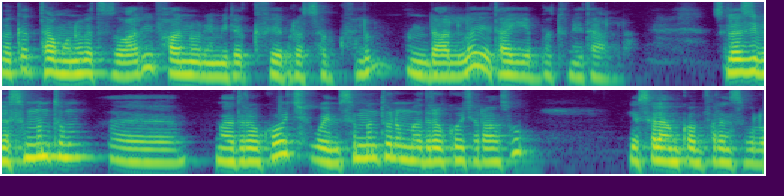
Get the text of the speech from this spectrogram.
በቀጥታም ሆነ በተዘዋዋሪ ፋኖን የሚደግፍ የህብረተሰብ ክፍልም እንዳለ የታየበት ሁኔታ አለ። ስለዚህ በስምንቱም መድረኮች ወይም ስምንቱንም መድረኮች ራሱ የሰላም ኮንፈረንስ ብሎ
